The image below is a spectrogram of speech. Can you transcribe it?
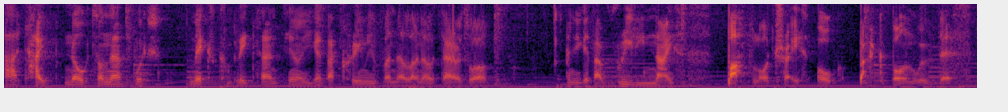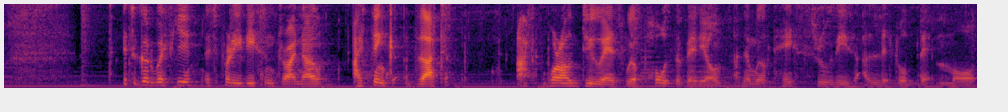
uh, type notes on there, which makes complete sense. You know, you get that creamy vanilla note there as well. And you get that really nice Buffalo Trace oak backbone with this. It's a good whiskey. It's pretty decent right now. I think that after, what I'll do is we'll pause the video and then we'll taste through these a little bit more.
